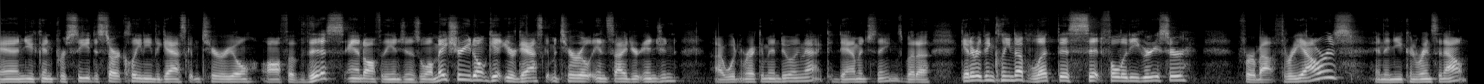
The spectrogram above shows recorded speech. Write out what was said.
and you can proceed to start cleaning the gasket material off of this and off of the engine as well. Make sure you don't get your gasket material inside your engine. I wouldn't recommend doing that. Could damage things, but uh, get everything cleaned up. Let this sit full of degreaser for about three hours, and then you can rinse it out.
